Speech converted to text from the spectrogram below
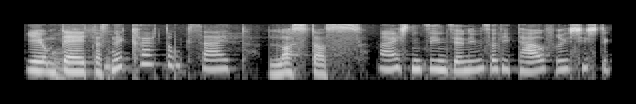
ja, und der hat das nicht gehört und gesagt, lass das. Meistens sind sie ja nicht mehr so die Taufrischesten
